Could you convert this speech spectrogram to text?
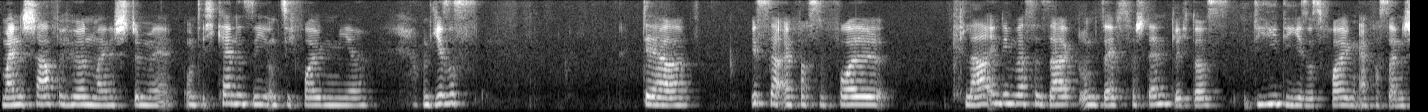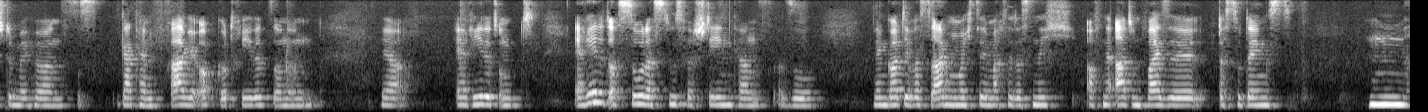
Meine Schafe hören meine Stimme und ich kenne sie und sie folgen mir. Und Jesus, der ist da einfach so voll klar in dem, was er sagt und selbstverständlich, dass die, die Jesus folgen, einfach seine Stimme hören. Das ist gar keine Frage, ob Gott redet, sondern ja, er redet und er redet auch so, dass du es verstehen kannst. Also wenn Gott dir was sagen möchte, macht er das nicht auf eine Art und Weise, dass du denkst, hm,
